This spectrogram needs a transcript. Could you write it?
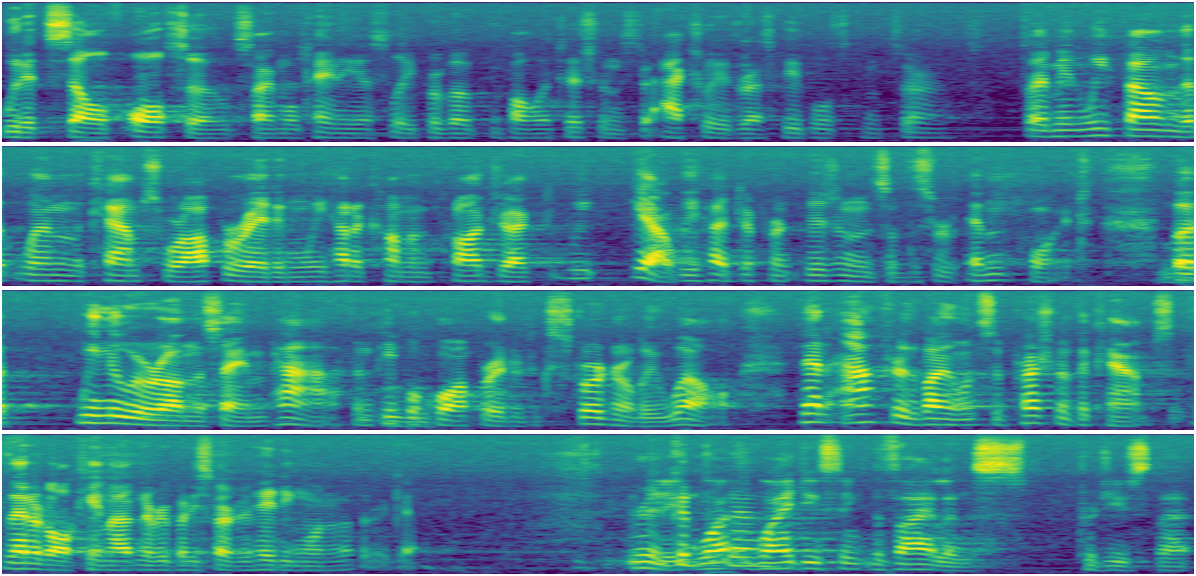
would itself also simultaneously provoke the politicians to actually address people's concerns. So, I mean, we found that when the camps were operating, we had a common project. We, yeah, we had different visions of the sort of endpoint, mm. but we knew we were on the same path, and people mm-hmm. cooperated extraordinarily well. Then, after the violent suppression of the camps, then it all came out, and everybody started hating one another again. Really? Why, why do you think the violence produced that?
